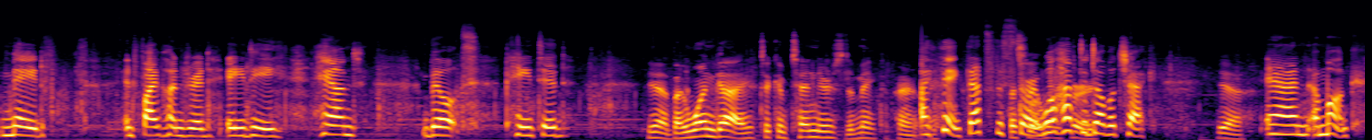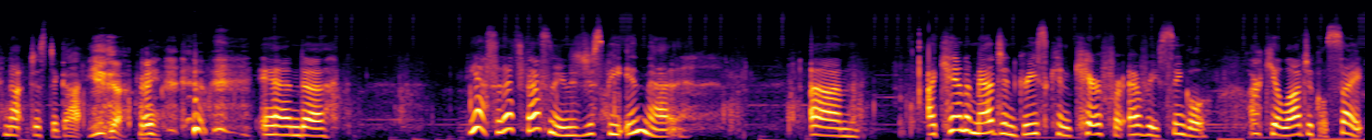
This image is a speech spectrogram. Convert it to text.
made in 500 AD, hand built, painted. Yeah, by one guy. It took him 10 years to make, apparently. I think that's the That's story. We'll have to double check. yeah. And a monk, not just a guy. Yeah, right. and uh, yeah, so that's fascinating to just be in that. Um, I can't imagine Greece can care for every single archaeological site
